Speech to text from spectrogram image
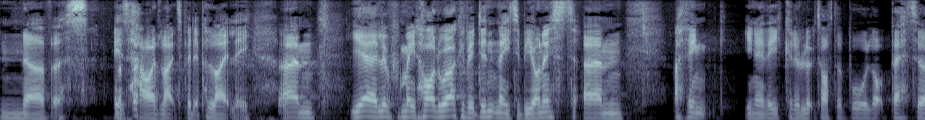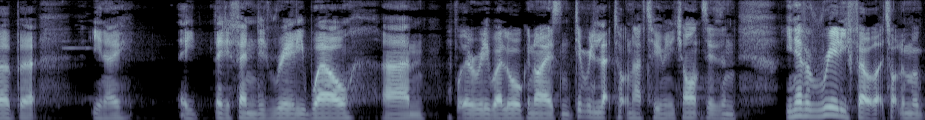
nervous, is how I'd like to put it politely. Um, yeah, Liverpool made hard work of it, didn't they, to be honest? Um, I think, you know, they could have looked after the ball a lot better, but, you know, they, they defended really well. Um, I thought they were really well organised and didn't really let Tottenham have too many chances. And you never really felt like Tottenham were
